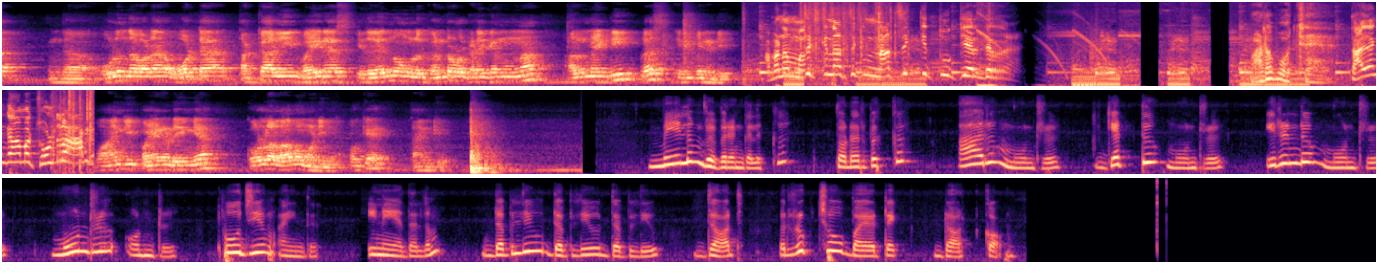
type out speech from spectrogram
இந்த உளுந்த வடை ஓட்டை தக்காளி வைரஸ் இதுலேருந்து உங்களுக்கு கண்ட்ரோல் கிடைக்கணும்னா அல்மைட்டி ப்ளஸ் இன்ஃபினிட்டி அவன மசுக்கு நசுக்கு நசுக்கி தூக்கி எறிஞ்சிடுறேன். வட போச்சே. தயங்காம சொல்றா. வாங்கி பயனடைங்க கொள்ள லாபம் அடிங்க. ஓகே தேங்க்யூ மேலும் விவரங்களுக்கு தொடர்புக்கு ஆறு மூன்று எட்டு மூன்று இரண்டு மூன்று மூன்று ஒன்று. பூஜ்ஜியம் ஐந்து. இணையதளம் டபிள்யூ டபிள்யூ டபிள்யூ டாட் ருக்சோ பயோடெக் டாட் காம்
